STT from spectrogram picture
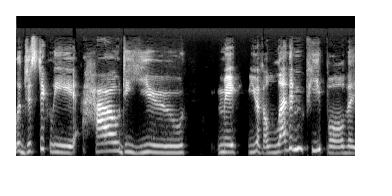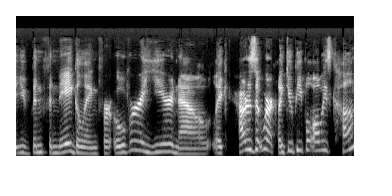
logistically, how do you make you have 11 people that you've been finagling for over a year now like how does it work like do people always come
